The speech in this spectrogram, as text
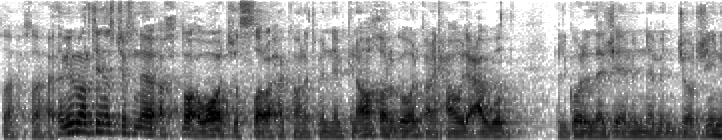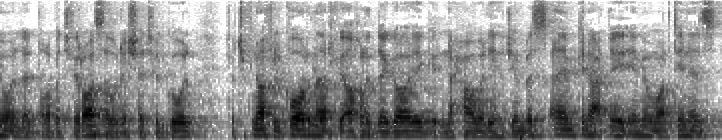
صح صح ايمي مارتينيز شفنا أخطاء واجد الصراحة كانت منه. يمكن آخر جول كان يحاول يعوض الجول اللي جاء منه من جورجينو اللي ضربت في راسه ودشت في الجول. فشفناه في ال corner في آخر الدقائق إنه حاول يهجم. بس أنا يمكن أعطي ايمي مارتينيز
